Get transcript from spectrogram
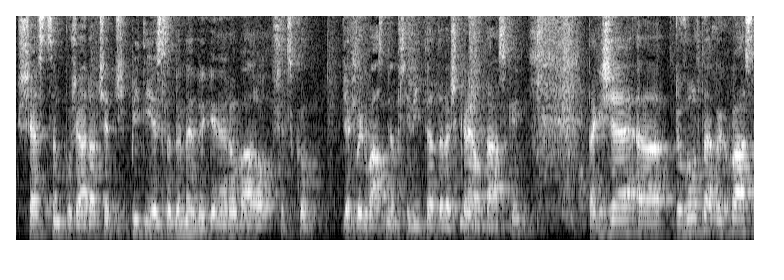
šest jsem požádal chat GPT, jestli by mi vygeneroval všechno, jak bych vás měl přivítat a veškeré otázky. Takže dovolte, abych vás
